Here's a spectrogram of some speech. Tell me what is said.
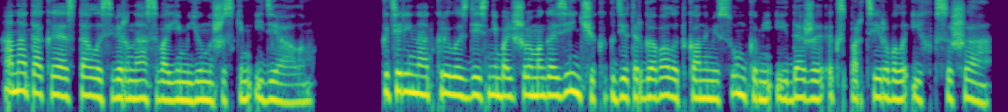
она так и осталась верна своим юношеским идеалам. Катерина открыла здесь небольшой магазинчик, где торговала ткаными сумками и даже экспортировала их в США.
